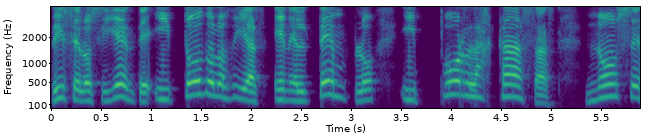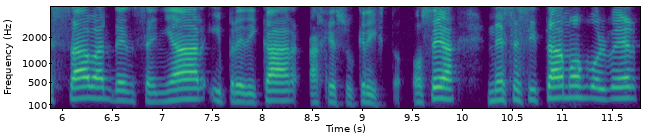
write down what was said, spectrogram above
dice lo siguiente, y todos los días en el templo y por las casas no cesaban de enseñar y predicar a Jesucristo. O sea, necesitamos volver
